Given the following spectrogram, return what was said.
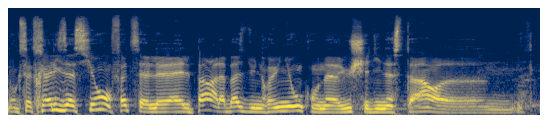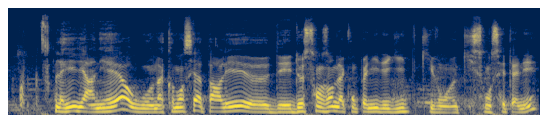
Donc cette réalisation, en fait, elle, part à la base d'une réunion qu'on a eue chez Dynastar euh, l'année dernière, où on a commencé à parler euh, des 200 ans de la compagnie des guides qui, vont, qui sont cette année.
